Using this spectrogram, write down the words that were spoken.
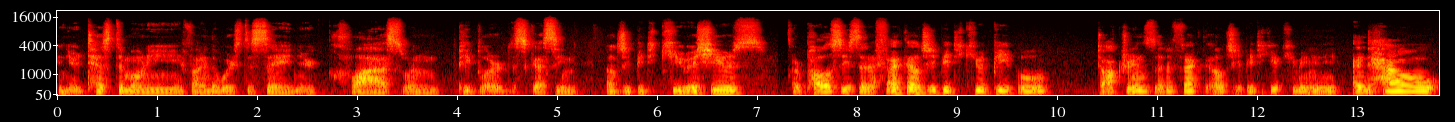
in your testimony, finding the words to say in your class when people are discussing LGBTQ issues or policies that affect LGBTQ people, doctrines that affect the LGBTQ community, and how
